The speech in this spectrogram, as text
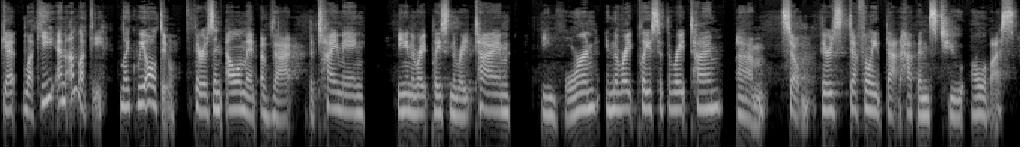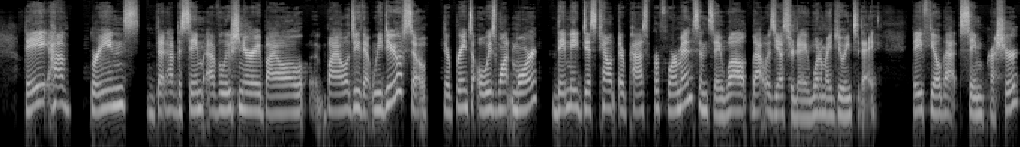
get lucky and unlucky, like we all do. There is an element of that the timing, being in the right place in the right time, being born in the right place at the right time. Um, so there's definitely that happens to all of us. They have brains that have the same evolutionary bio- biology that we do. So their brains always want more. They may discount their past performance and say, well, that was yesterday. What am I doing today? They feel that same pressure.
